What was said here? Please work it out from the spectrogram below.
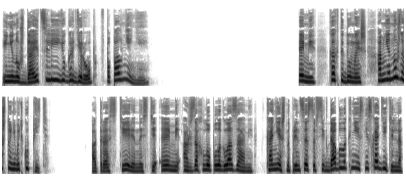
и не нуждается ли ее гардероб в пополнении. «Эмми, как ты думаешь, а мне нужно что-нибудь купить?» От растерянности Эмми аж захлопала глазами. Конечно, принцесса всегда была к ней снисходительна,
